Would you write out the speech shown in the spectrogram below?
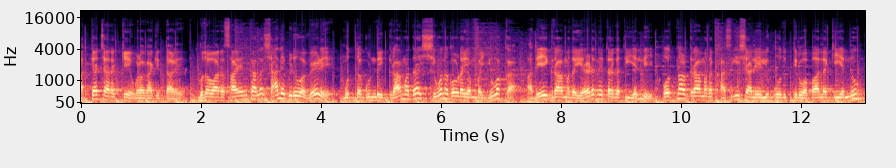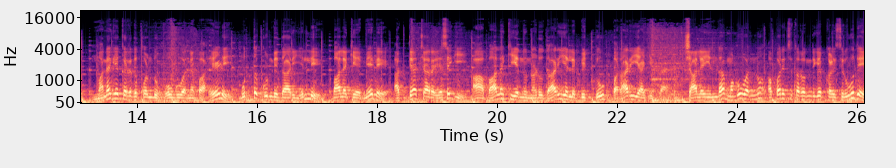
ಅತ್ಯಾಚಾರಕ್ಕೆ ಒಳಗಾಗಿದ್ದಾಳೆ. ಬುಧವಾರ ಸಾಯಂಕಾಲ ಶಾಲೆ ಬಿಡುವ ವೇಳೆ ಮುದ್ದಗುಂಡಿ ಗ್ರಾಮದ ಶಿವನಗೌಡ ಎಂಬ ಯುವಕ ಅದೇ ಗ್ರಾಮದ ಎರಡನೇ ತರಗತಿಯಲ್ಲಿ ಪೋತ್ನಾಳ್ ಗ್ರಾಮದ ಖಾಸಗಿ ಶಾಲೆಯಲ್ಲಿ ಓದುತ್ತಿರುವ ಬಾಲಕಿಯನ್ನು ಮನೆಗೆ ಕರೆದುಕೊಂಡು ಹೋಗುವ ನೆಪ ಹೇಳಿ ಮುದ್ದಗುಂಡಿ ದಾರಿಯಲ್ಲಿ ಬಾಲಕಿಯ ಮೇಲೆ ಅತ್ಯಾಚಾರ ಎಸಗಿ ಆ ಬಾಲಕಿಯನ್ನು ನಡು ದಾರಿಯಲ್ಲೇ ಬಿಟ್ಟು ಪರಾರಿಯಾಗಿದ್ದಾರೆ ಶಾಲೆಯಿಂದ ಮಗುವನ್ನು ಅಪರಿಚಿತರೊಂದಿಗೆ ಕಳಿಸಿರುವುದೇ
